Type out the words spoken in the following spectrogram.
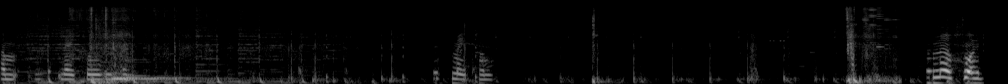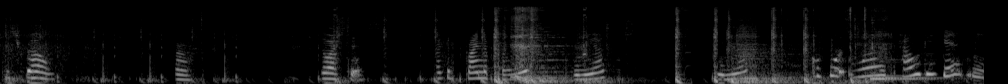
come like maybe come. Might come. Oh no, I just fell. Huh. Watch this. I can find a player. Lumia. Lumia. Oh, what? What? How did he get me?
